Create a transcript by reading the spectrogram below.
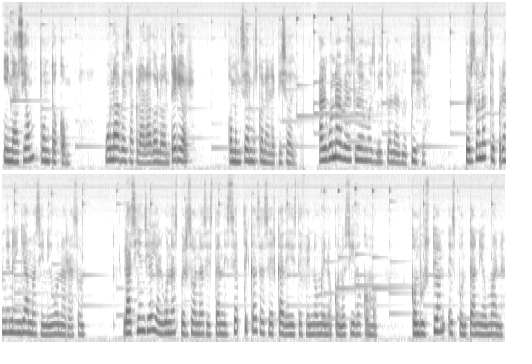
y nación.com. Una vez aclarado lo anterior, comencemos con el episodio. Alguna vez lo hemos visto en las noticias, personas que prenden en llamas sin ninguna razón. La ciencia y algunas personas están escépticas acerca de este fenómeno conocido como combustión espontánea humana.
